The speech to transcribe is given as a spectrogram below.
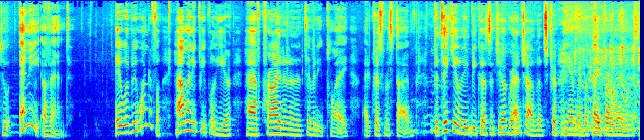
to any event, it would be wonderful. How many people here have cried at a nativity play at Christmas time, particularly because it's your grandchild that's tripping in with the paper wings?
